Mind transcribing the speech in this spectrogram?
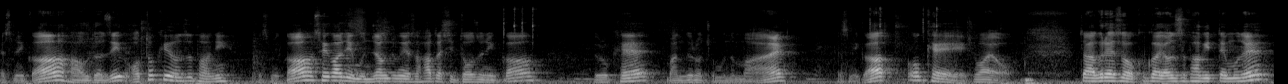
됐습니까? How does it? 어떻게 연습하니? 됐습니까? 세 가지 문장 중에서 하다시 does니까 이렇게 만들어줘 묻는 말 됐습니까? 오케이 좋아요. 자 그래서 그가 연습하기 때문에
